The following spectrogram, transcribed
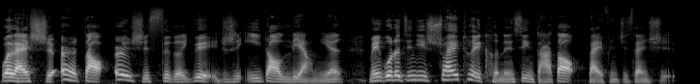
未来十二到二十四个月，也就是一到两年，美国的经济衰退可能性达到百分之三十。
